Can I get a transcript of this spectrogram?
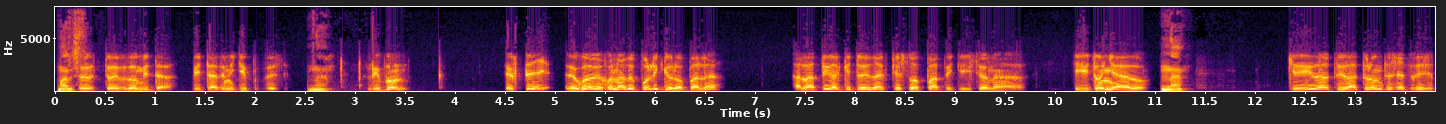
Μάλιστα. Το, το 70. Β' εθνική που παίζει. Ναι. Λοιπόν, εχτες, εγώ έχω να δω πολύ καιρό μπάλα, αλλά πήγα και το είδα χτε στο ΠΑΠ εκεί στη γειτονιά εδώ. Ναι και είδα ότι ο Ατρόμητος έπαιξε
